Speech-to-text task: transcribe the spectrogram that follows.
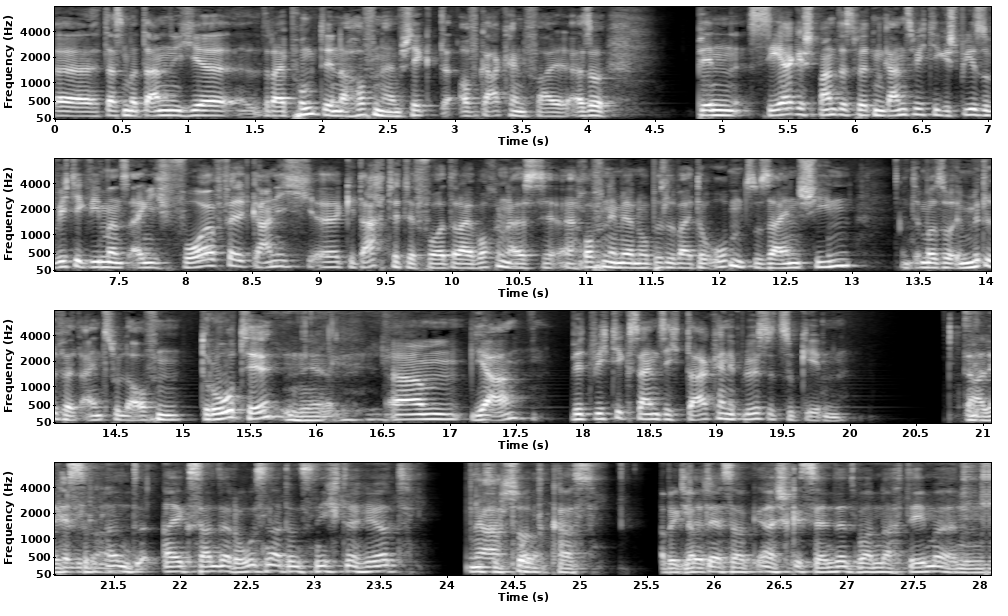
äh, dass man dann hier drei Punkte nach Hoffenheim schickt, auf gar keinen Fall. Also bin sehr gespannt. Das wird ein ganz wichtiges Spiel, so wichtig, wie man es eigentlich Vorfeld gar nicht äh, gedacht hätte vor drei Wochen, als äh, Hoffenheim ja noch ein bisschen weiter oben zu sein schien und immer so im Mittelfeld einzulaufen drohte. Ja, ähm, ja wird wichtig sein, sich da keine Blöße zu geben. Der Alexander, Alexander Rosen hat uns nicht erhört. Ach so. Podcast. Aber ich glaube, der ist auch erst gesendet worden, nachdem er einen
